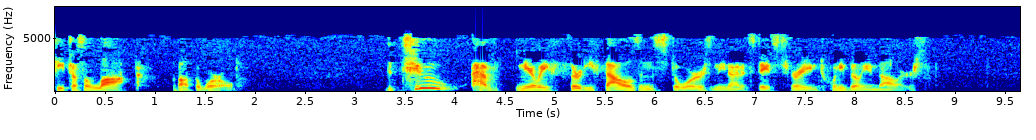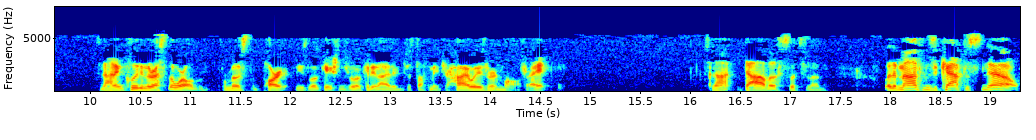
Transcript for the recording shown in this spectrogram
teach us a lot about the world. The two have nearly 30,000 stores in the United States generating $20 billion. It's not including the rest of the world. For most of the part, these locations are located either just off major highways or in malls, right? Not Davos, Switzerland, where the mountains are capped with snow.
